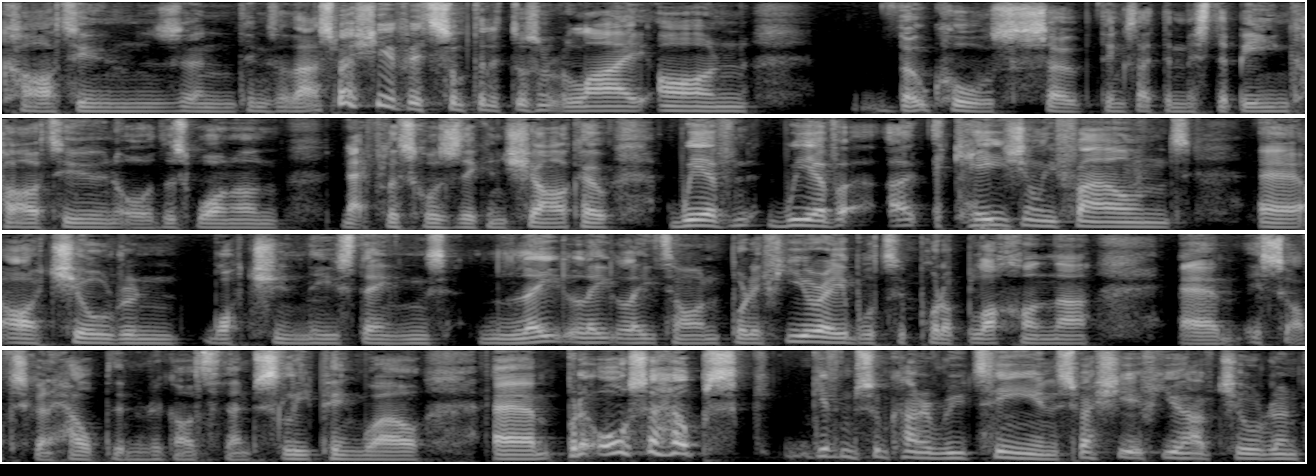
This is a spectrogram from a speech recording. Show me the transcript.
cartoons and things like that. Especially if it's something that doesn't rely on vocals, so things like the Mr. Bean cartoon, or there's one on Netflix called Zig and Sharko. We have we have uh, occasionally found uh, our children watching these things late, late, late on. But if you're able to put a block on that, um, it's obviously going to help them in regards to them sleeping well. Um, but it also helps give them some kind of routine, especially if you have children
